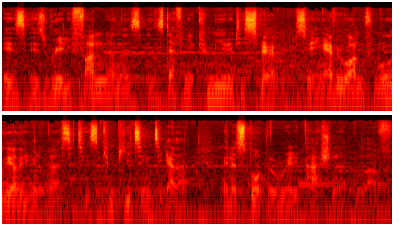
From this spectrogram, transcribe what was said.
is, is really fun and there's, there's definitely a community spirit, seeing everyone from all the other universities competing together in a sport that we're really passionate and love.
